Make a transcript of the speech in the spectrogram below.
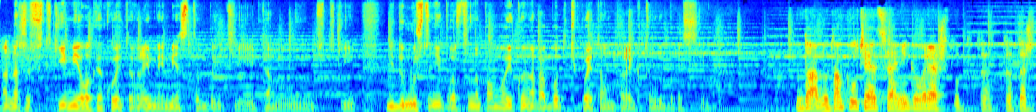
она же все-таки имела какое-то время место быть, и там все-таки не думаю, что они просто на помойку наработки по этому проекту выбросили. Да, но там, получается, они говорят, что это, что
